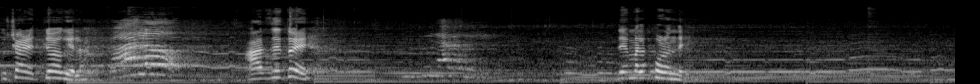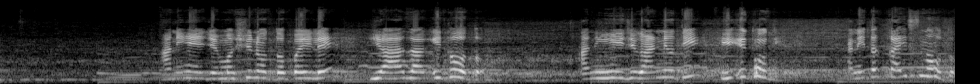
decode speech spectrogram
तू शाळेत केव्हा गेला? आज येतोय. दे मला फोडून दे. आणि हे जे मशीन होतं पहिले या जाग इथं होतं. आणि ही जी गाणी होती ही इथं होती. आणि इथं काहीच नव्हतं.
